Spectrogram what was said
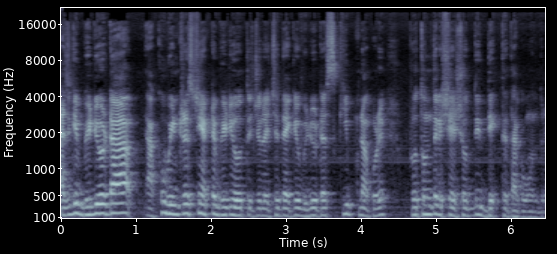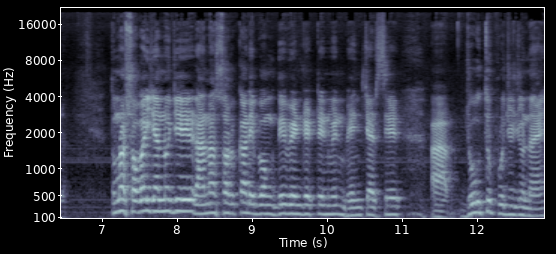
আজকে ভিডিওটা খুব ইন্টারেস্টিং একটা ভিডিও হতে চলেছে, তাই কেউ ভিডিওটা স্কিপ না করে প্রথম থেকে শেষ অবধি দেখতে থাকো বন্ধুরা। তোমরা সবাই জানো যে রানা সরকার এবং দেব এন্টারটেনমেন্ট ভেঞ্চার্সের যৌথ প্রযোজনায়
